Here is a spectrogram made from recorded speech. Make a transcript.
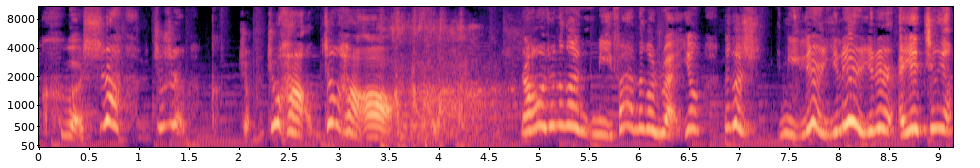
可是，就是就就好正好。然后就那个米饭那个软硬，那个米粒儿一粒儿一粒儿，哎呀晶莹，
